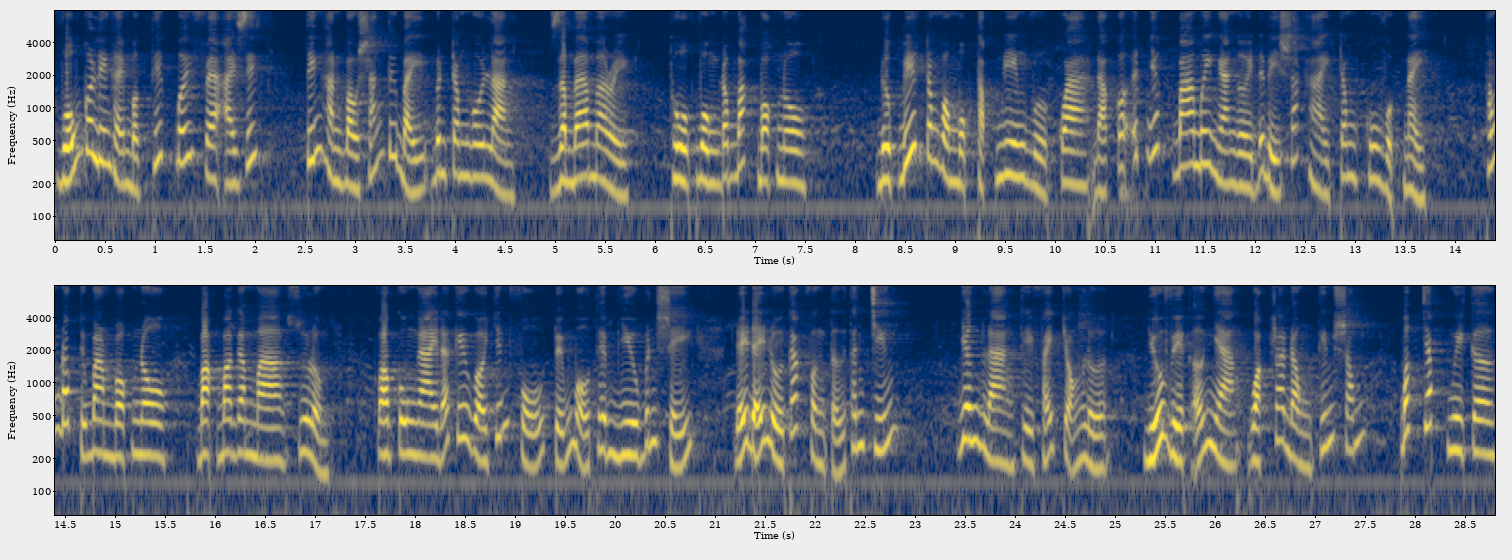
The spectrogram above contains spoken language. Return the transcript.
vốn có liên hệ mật thiết với phe ISIS, tiến hành vào sáng thứ Bảy bên trong ngôi làng Zabamari thuộc vùng Đông Bắc Borno. Được biết, trong vòng một thập niên vừa qua đã có ít nhất 30.000 người đã bị sát hại trong khu vực này. Thống đốc tiểu bang Borno Bagama Zulum, vào cùng ngày đã kêu gọi chính phủ tuyển mộ thêm nhiều binh sĩ để đẩy lùi các phần tử thánh chiến. Dân làng thì phải chọn lựa giữa việc ở nhà hoặc ra đồng kiếm sống, bất chấp nguy cơ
